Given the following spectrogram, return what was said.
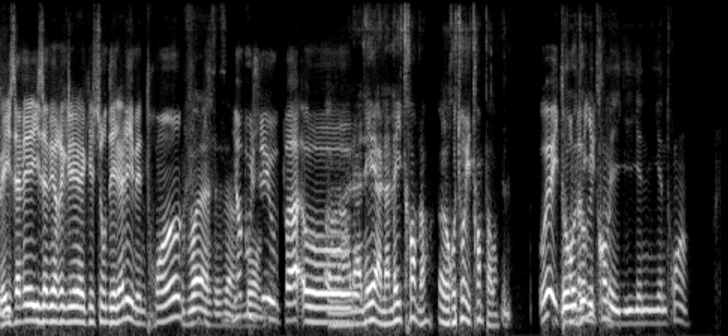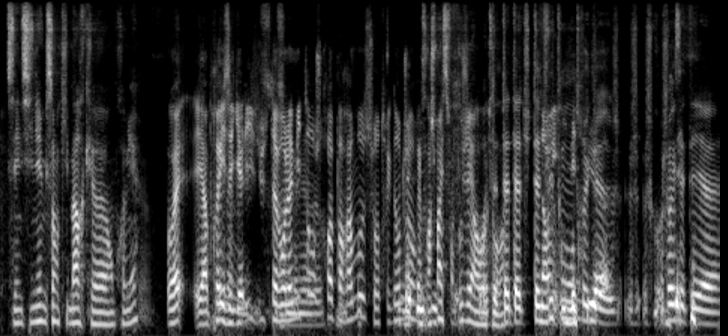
mais ils avaient, ils avaient réglé la question dès l'aller, ils mènent 3-1. Voilà, c'est ça. Bien bougé ou pas au... à l'aller, à l'aller, il tremble. Hein. retour, il tremble, pardon. Oui, il tremble. Au retour, il tremble, mais il gagne 3-1. C'est une ciné, il me semble, qui marque en premier. Ouais, et après ils égalisent juste avant la mi-temps, je crois, par Ramos ou un truc dans le genre. franchement, ils se font bouger en retour. T'as tué tout mon truc. Euh, je, crois que c'était euh,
